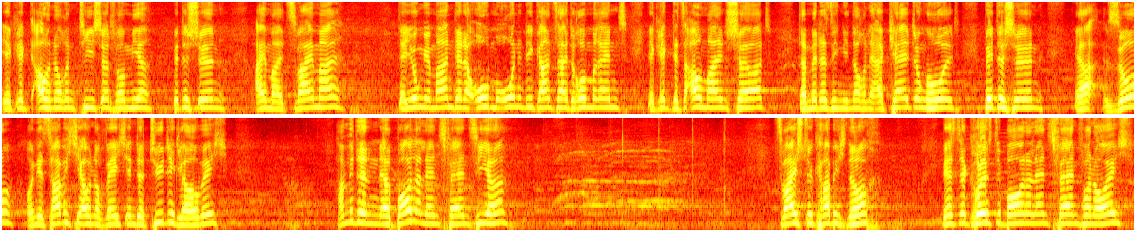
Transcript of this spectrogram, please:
Ihr kriegt auch noch ein T-Shirt von mir. Bitte schön. Einmal, zweimal. Der junge Mann, der da oben ohne die ganze Zeit rumrennt, der kriegt jetzt auch mal ein Shirt, damit er sich nicht noch eine Erkältung holt. Bitte schön. Ja, so. Und jetzt habe ich hier auch noch welche in der Tüte, glaube ich. Haben wir denn äh, Borderlands-Fans hier? Zwei Stück habe ich noch. Wer ist der größte Borderlands-Fan von euch?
